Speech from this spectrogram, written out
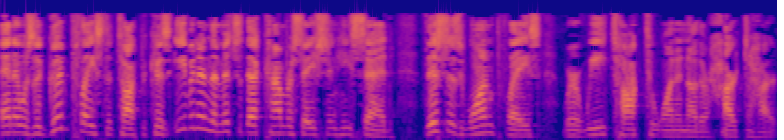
and it was a good place to talk because even in the midst of that conversation, he said, This is one place where we talk to one another heart to heart.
